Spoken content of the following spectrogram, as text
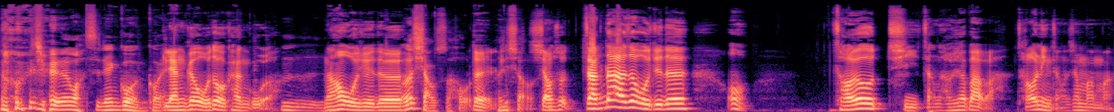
然 后我觉得哇，时间过很快。两个我都有看过了，嗯，然后我觉得我小时候对很小，小时候长大的时候，我觉得哦，曹又启长得好像爸爸，曹又宁长得像妈妈。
